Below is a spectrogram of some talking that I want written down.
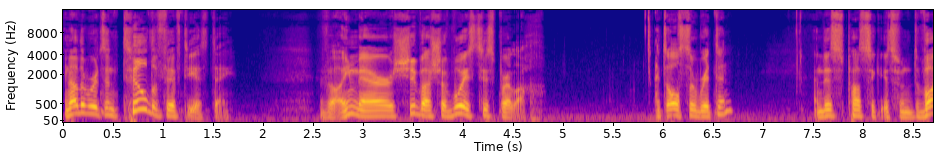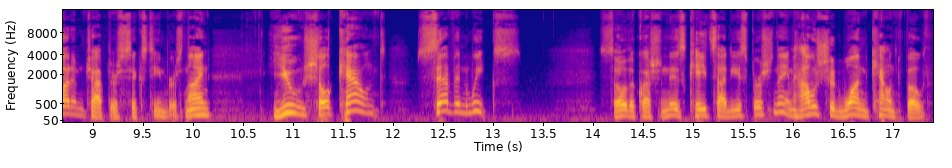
In other words, until the fiftieth day. V'oimer shiva shavuos tisperlach. It's also written, and this pasuk is from Devarim, chapter sixteen, verse nine. You shall count seven weeks. So the question is, Kate Sadius name. How should one count both?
